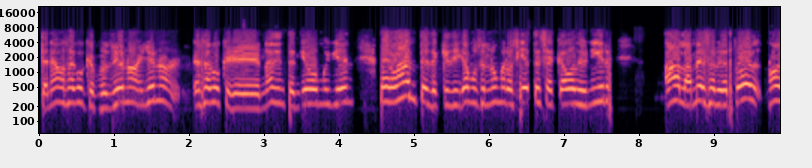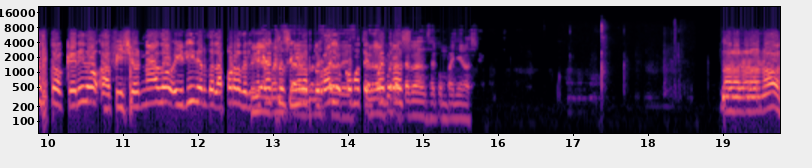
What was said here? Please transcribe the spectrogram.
tenemos algo que pues yo no, yo no, es algo que nadie entendió muy bien, pero antes de que digamos el número 7 se acaba de unir a la mesa virtual nuestro querido aficionado y líder de la porra del Necaxa, señor tardes, Arturo buenas Rayo, tardes. ¿cómo te Perdón por la encuentras? tardanza, compañeros. No, no, no, no, no,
